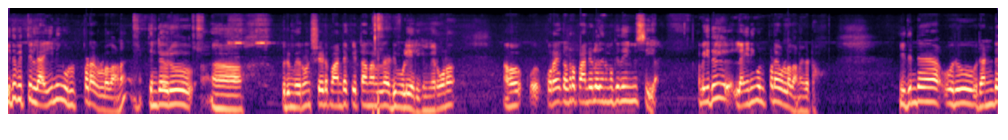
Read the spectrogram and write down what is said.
ഇത് വിത്ത് ലൈനിങ് ഉൾപ്പെടെ ഉള്ളതാണ്. ഇതിന്റെ ഒരു ഒരു മെറൂൺ ഷെയ്ഡ് പാന്റൊക്കെ ഇട്ടാൽ നല്ല അടിപൊളിയായിരിക്കും. മെറൂണ് കുറേ കളർ പാന്റുകൾ നമുക്കിത് യൂസ് ചെയ്യാം. അപ്പോൾ ഇത് ലൈനിങ് ഉൾപ്പെടെ ഉള്ളതാണ് കേട്ടോ. ഇതിന്റെ ഒരു രണ്ട്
